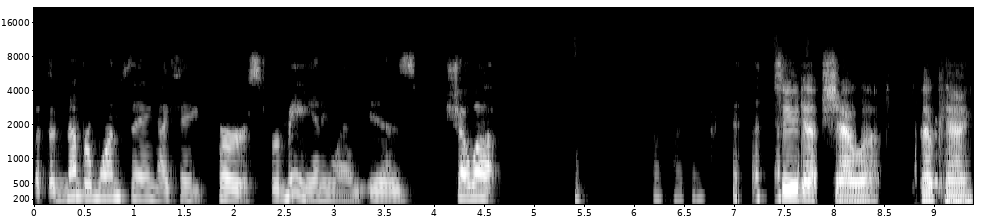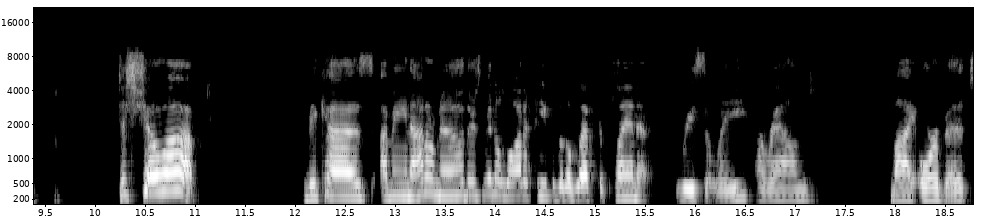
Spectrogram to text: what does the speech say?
But the number one thing I think first, for me anyway, is show up. Suit up, show up. Okay. Just show up. Because, I mean, I don't know. There's been a lot of people that have left the planet recently around my orbit,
